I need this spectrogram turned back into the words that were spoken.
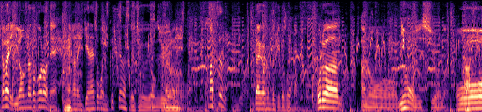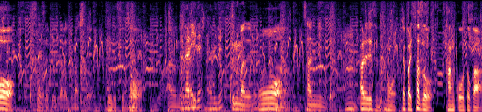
やっぱりいろんなところをね、うん。なかなか行けないところに行くっていうのはすごい重要。重要だと思う。まっつん大学の時どこ行ったの？俺は、あのー、日本一周をね、おおさせていただきまして、そうですよね。そう。あのね、何で？何で？車でね、おー。うん。3人で。うん。あれですね、もう、やっぱりさぞ観光とか、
